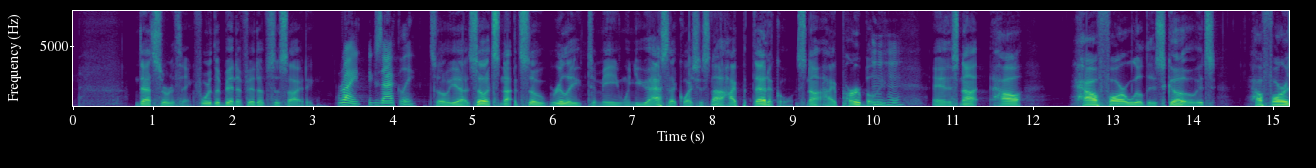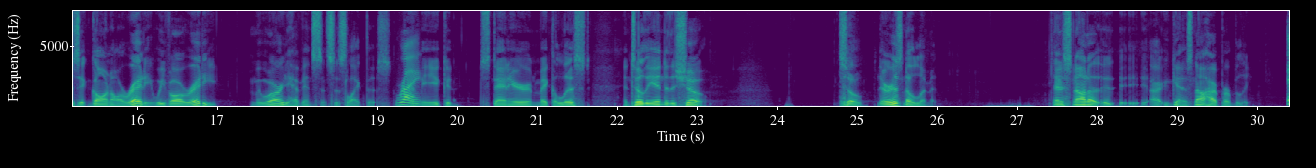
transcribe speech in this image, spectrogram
that sort of thing for the benefit of society. Right, exactly. So yeah, so it's not so really to me when you ask that question, it's not hypothetical, it's not hyperbole, Mhm. and it's not how how far will this go? It's how far has it gone already? We've already I mean we already have instances like this. Right. I mean you could stand here and make a list until the end of the show. So there is no limit. And it's not a again, it's not hyperbole.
